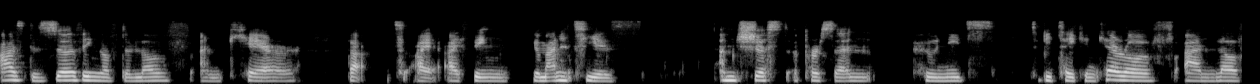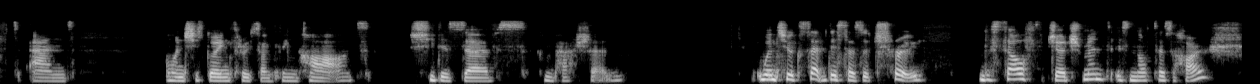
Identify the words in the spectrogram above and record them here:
as deserving of the love and care that I, I think humanity is. I'm just a person who needs to be taken care of and loved. And when she's going through something hard, she deserves compassion. Once you accept this as a truth, the self judgment is not as harsh.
